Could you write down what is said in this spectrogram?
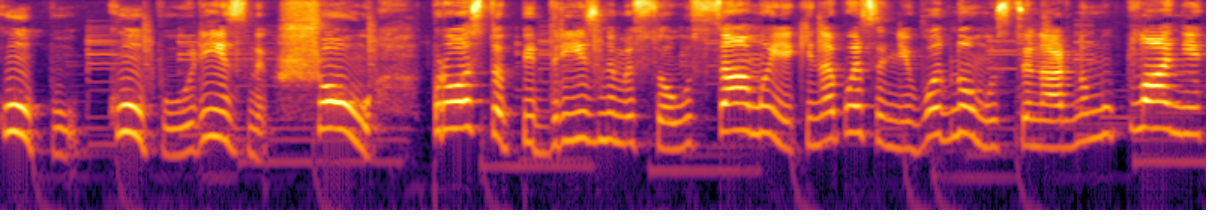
купу, купу різних шоу. Просто під різними соусами, які написані в одному сценарному плані,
